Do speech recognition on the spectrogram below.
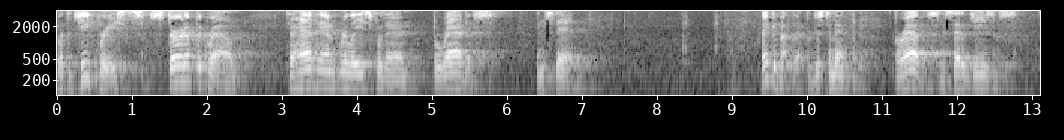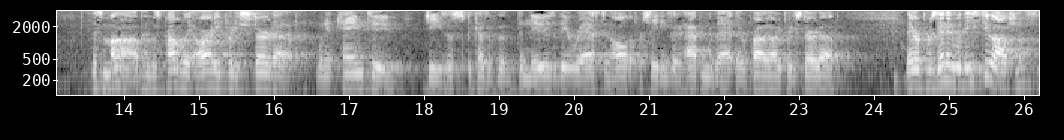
But the chief priests stirred up the crowd to have him release for them Barabbas instead. Think about that for just a minute. Barabbas instead of Jesus. This mob, who was probably already pretty stirred up when it came to Jesus because of the, the news of the arrest and all the proceedings that had happened to that, they were probably already pretty stirred up. They were presented with these two options,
